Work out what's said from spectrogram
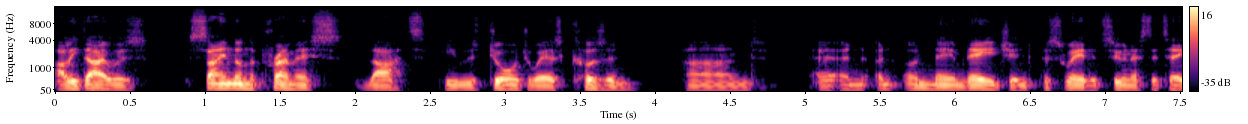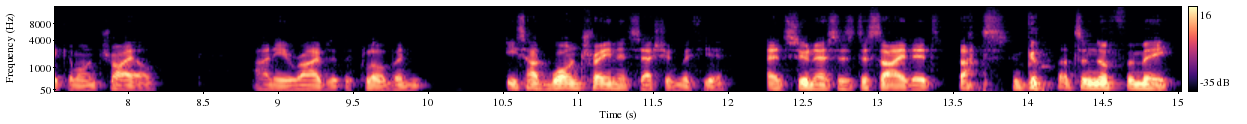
Ali Dia was signed on the premise that he was George Weah's cousin and an, an unnamed agent persuaded Souness to take him on trial and he arrived at the club and he's had one training session with you and Souness has decided that's that's enough for me.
